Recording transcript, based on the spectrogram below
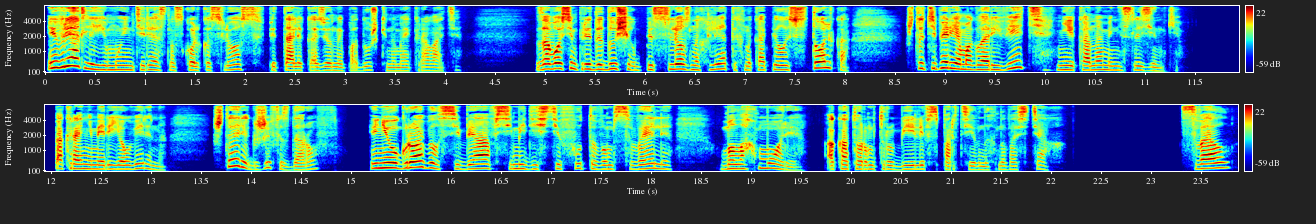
И вряд ли ему интересно, сколько слез впитали казенные подушки на моей кровати. За восемь предыдущих бесслезных лет их накопилось столько, что теперь я могла реветь, не экономя ни слезинки. По крайней мере, я уверена, что Эрик жив и здоров и не угробил себя в 70-футовом свеле в Малахморе, о котором трубили в спортивных новостях. Свел —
